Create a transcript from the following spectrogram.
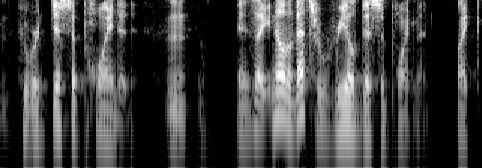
mm. who were disappointed. Mm. And it's like, no, that's real disappointment. Like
